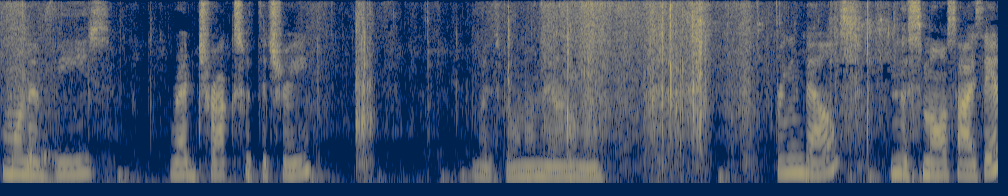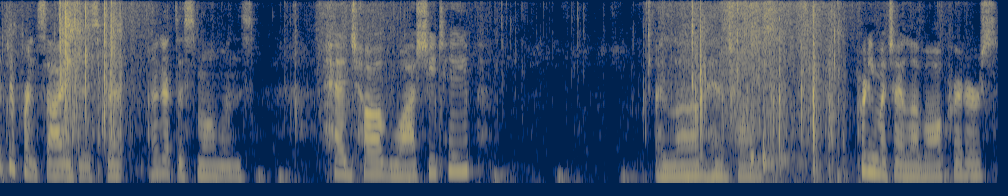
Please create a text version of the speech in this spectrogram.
One of these red trucks with the tree. What is going on there? I don't know. Green bells in the small size. They have different sizes, but I got the small ones. Hedgehog washi tape. I love hedgehogs. Pretty much I love all critters.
